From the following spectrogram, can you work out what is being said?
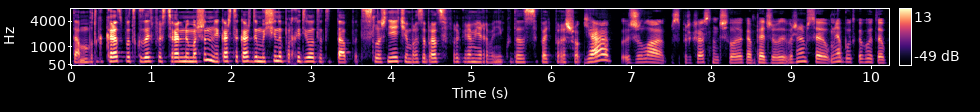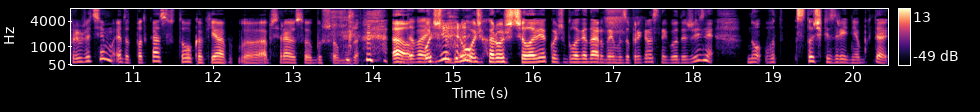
Там, вот как раз подсказать про стиральную машину. Мне кажется, каждый мужчина проходил этот этап. Это сложнее, чем разобраться в программировании, куда засыпать порошок. Я жила с прекрасным человеком. Опять же, вернемся, у меня будет какой-то... Превратим этот подкаст в то, как я э, обсираю своего бывшего мужа. А, очень люблю, очень хороший человек, очень благодарна ему за прекрасные годы жизни. Но вот с точки зрения быта,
